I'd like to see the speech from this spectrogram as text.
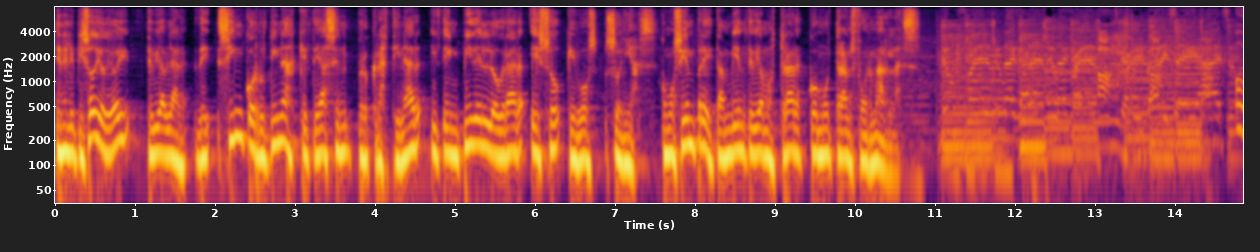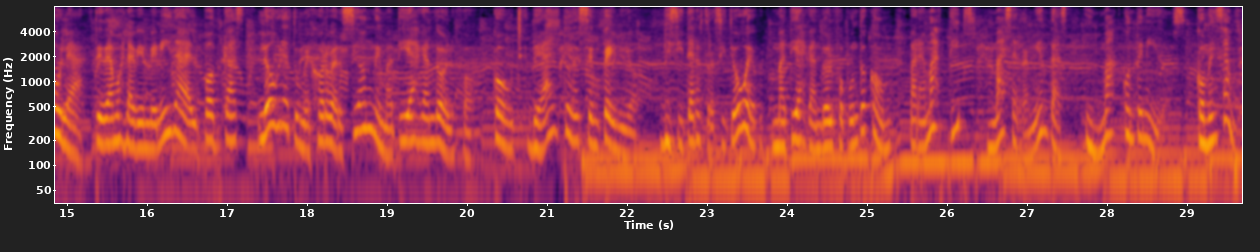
En el episodio de hoy te voy a hablar de cinco rutinas que te hacen procrastinar y te impiden lograr eso que vos soñás. Como siempre, también te voy a mostrar cómo transformarlas. Hola, te damos la bienvenida al podcast Logra tu mejor versión de Matías Gandolfo, coach de alto desempeño. Visita nuestro sitio web matíasgandolfo.com para más tips, más herramientas y más contenidos. Comenzamos.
